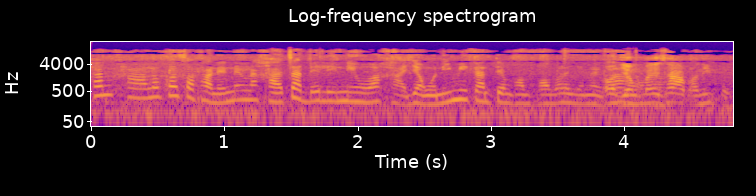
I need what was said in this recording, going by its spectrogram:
ท่านคะแล้วก็สอบถามนิดนึงนะคะ จัดเดลินิวอะค่ะ อย่างวันนี้มีการเตรียมความพร้อมอะไรยังไงบ้างยังไม่ทราบอันนี้ผม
